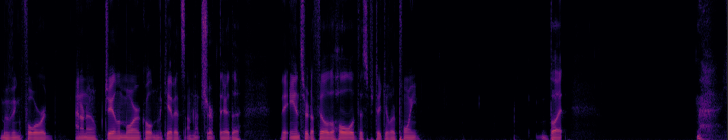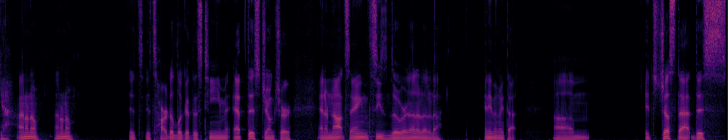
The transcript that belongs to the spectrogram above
moving forward. I don't know. Jaylon Moore, Colton McKivitz, I'm not sure if they're the, the answer to fill the hole at this particular point. But yeah, I don't know. I don't know. It's it's hard to look at this team at this juncture, and I'm not saying the season's over, da, da, da, da, anything like that. Um, it's just that this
